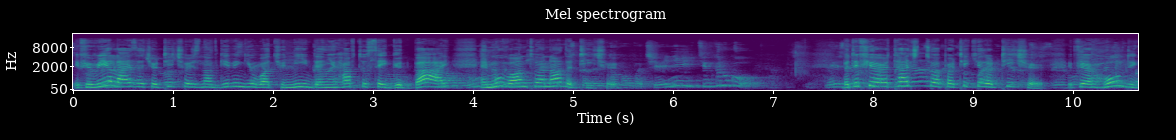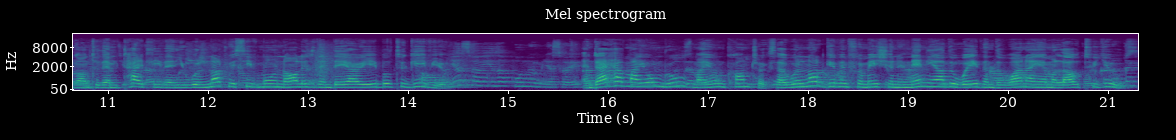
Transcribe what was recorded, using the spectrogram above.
If you realize that your teacher is not giving you what you need, then you have to say goodbye and move on to another teacher. But if you are attached to a particular teacher, if you are holding on to them tightly, then you will not receive more knowledge than they are able to give you. And I have my own rules, my own contracts. I will not give information in any other way than the one I am allowed to use.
